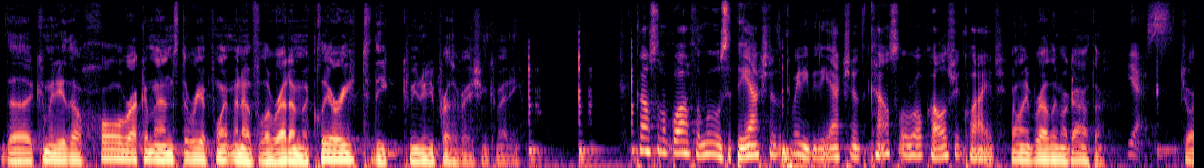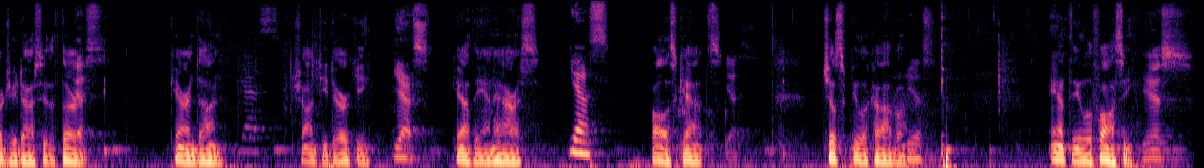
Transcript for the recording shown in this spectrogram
The Committee of the Whole recommends the reappointment of Loretta McCleary to the Community Preservation Committee. Council McLaughlin moves that the action of the committee be the action of the council. A roll call is required. Colleen Bradley MacArthur. Yes. George A. Darcy III. Yes. Karen Dunn. Yes. Sean T. Durkee. Yes. Kathy Ann Harris. Yes. Paul S. Katz. Yes. Joseph P. LaCava. Yes. Anthony LaFauci. Yes.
